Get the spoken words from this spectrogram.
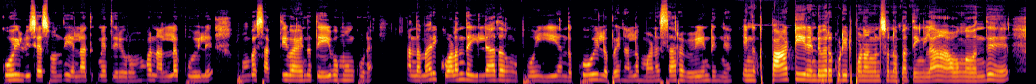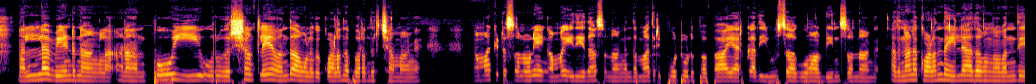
கோயில் விசேஷம் வந்து எல்லாத்துக்குமே தெரியும். ரொம்ப நல்ல கோயில். ரொம்ப சக்தி வாய்ந்த தெய்வமும் கூட. அந்த மாதிரி குழந்தை இல்லாதவங்க போய் அந்த கோயிலில் போய் நல்லா மனசார வேண்டுங்க. எங்கள் பாட்டி ரெண்டு பேரை கூட்டிகிட்டு போனாங்கன்னு சொன்ன பார்த்தீங்களா அவங்க வந்து நல்லா வேண்டுனாங்களாம். ஆனால் போய் ஒரு வருஷத்துலேயே வந்து அவங்களுக்கு குழந்த பிறந்துருச்சாமாங்க. அம்மா கிட்ட சொன்னோன்னே எங்கள் அம்மா இதே தான் சொன்னாங்க. இந்த மாதிரி போட்டு விடுப்பாப்பா யாருக்காவது யூஸ் ஆகும் அப்படின்னு சொன்னாங்க. அதனால குழந்தை இல்லாதவங்க வந்து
